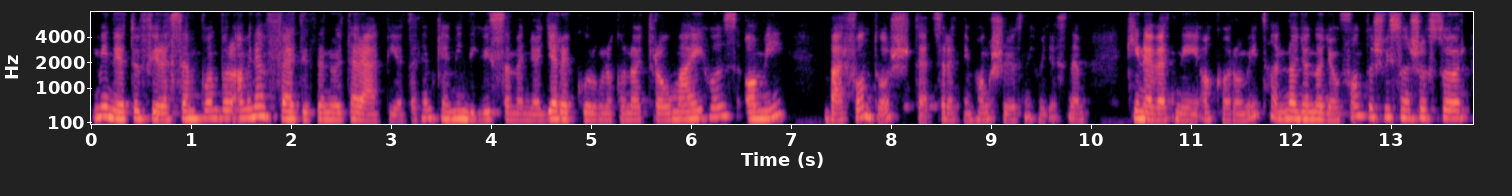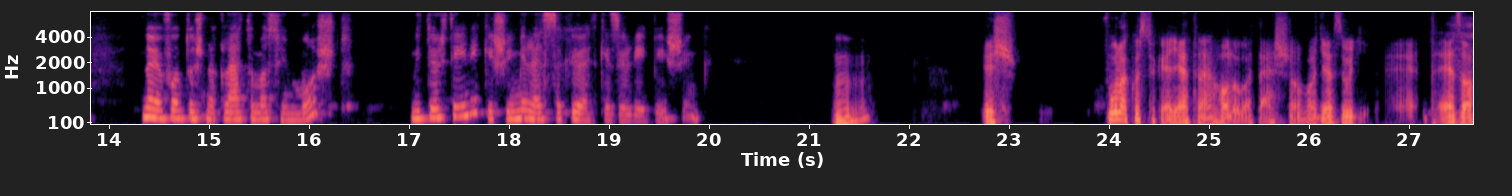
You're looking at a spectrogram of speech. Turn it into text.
minél többféle szempontból, ami nem feltétlenül terápia, tehát nem kell mindig visszamenni a gyerekkorunknak a nagy traumáihoz, ami, bár fontos, tehát szeretném hangsúlyozni, hogy ezt nem kinevetni akarom itt, hanem nagyon-nagyon fontos, viszont sokszor nagyon fontosnak látom azt, hogy most mi történik, és hogy mi lesz a következő lépésünk. Uh-huh. És foglalkoztok egyáltalán halogatással, vagy ez úgy, ez a,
